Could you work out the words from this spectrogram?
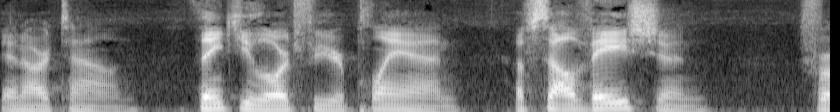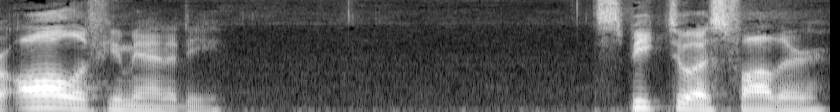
in our town. Thank you, Lord, for your plan of salvation for all of humanity. Speak to us, Father.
